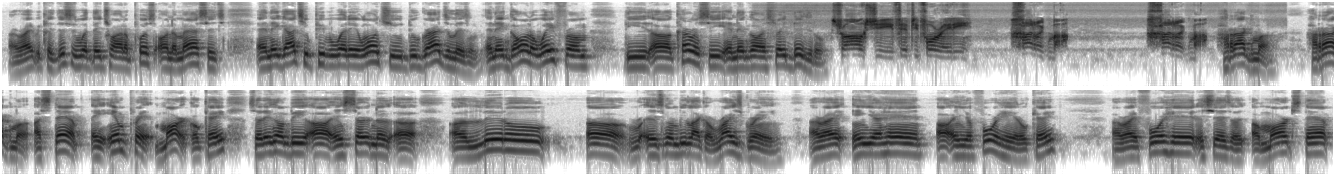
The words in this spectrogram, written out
All right, because this is what they're trying to push on the message, and they got you people where they want you do gradualism, and they're going away from the uh, currency and they're going straight digital. Strong G 5480, Haragma. Haragma. Haragma haragma, a stamp, a imprint, mark. Okay, so they're gonna be uh inserting a a, a little uh it's gonna be like a rice grain. All right, in your hand or in your forehead. Okay, all right, forehead. It says a, a mark stamp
